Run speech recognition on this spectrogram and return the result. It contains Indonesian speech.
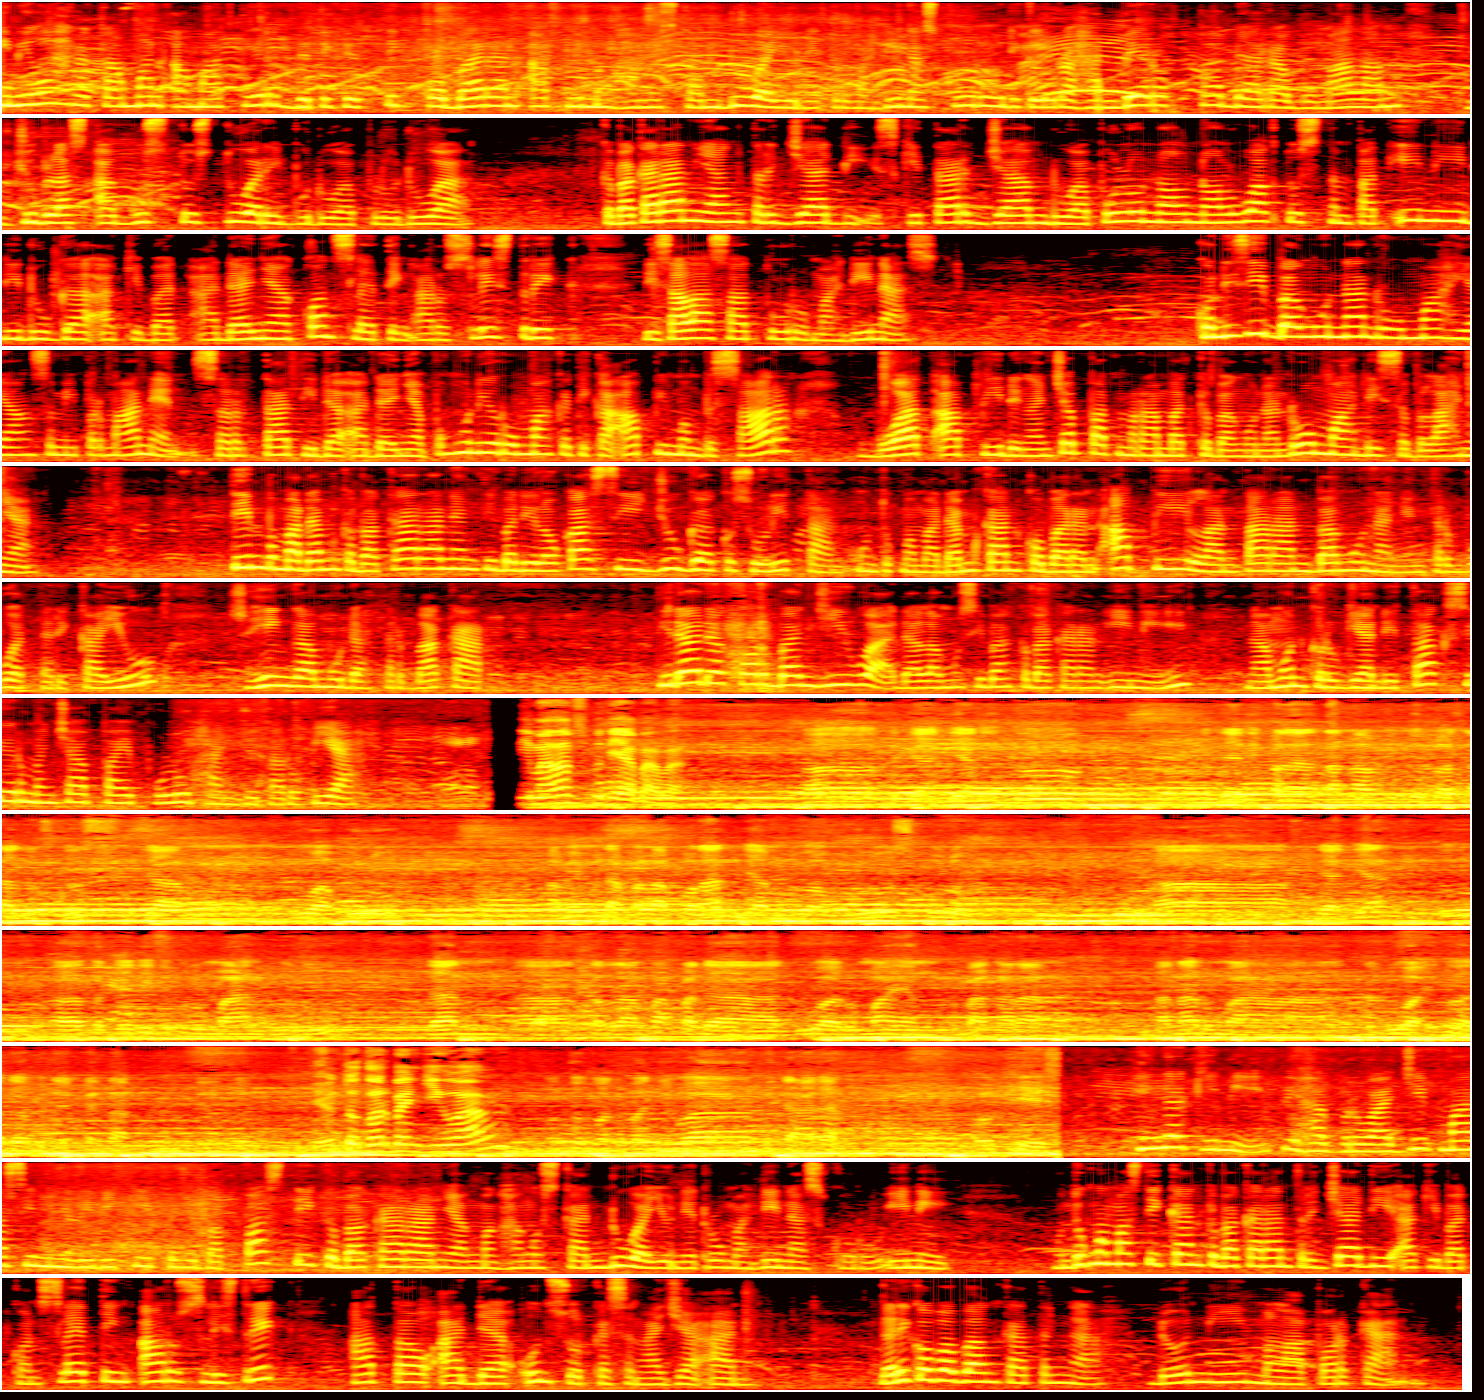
Inilah rekaman amatir detik-detik kobaran api menghanguskan dua unit rumah dinas guru di Kelurahan Berok pada Rabu malam 17 Agustus 2022. Kebakaran yang terjadi sekitar jam 20.00 waktu setempat ini diduga akibat adanya konsleting arus listrik di salah satu rumah dinas. Kondisi bangunan rumah yang semi permanen serta tidak adanya penghuni rumah ketika api membesar membuat api dengan cepat merambat ke bangunan rumah di sebelahnya. Tim pemadam kebakaran yang tiba di lokasi juga kesulitan untuk memadamkan kobaran api lantaran bangunan yang terbuat dari kayu sehingga mudah terbakar. Tidak ada korban jiwa dalam musibah kebakaran ini, namun kerugian ditaksir mencapai puluhan juta rupiah. Di malam seperti apa, Pak? Uh, kejadian itu terjadi pada tanggal 17 Agustus jam 20. Kami mendapat laporan jam 20.10. Uh, kejadian itu uh, terjadi di perumahan dulu dan uh, terdampak pada dua rumah yang kebakaran karena rumah kedua itu ada berdempetan. Ya, untuk korban jiwa? Untuk korban jiwa tidak ada. Oke. Hingga kini, pihak berwajib masih menyelidiki penyebab pasti kebakaran yang menghanguskan dua unit rumah dinas guru ini. Untuk memastikan kebakaran terjadi akibat konsleting arus listrik atau ada unsur kesengajaan. Dari Koba Bangka Tengah, Doni melaporkan.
